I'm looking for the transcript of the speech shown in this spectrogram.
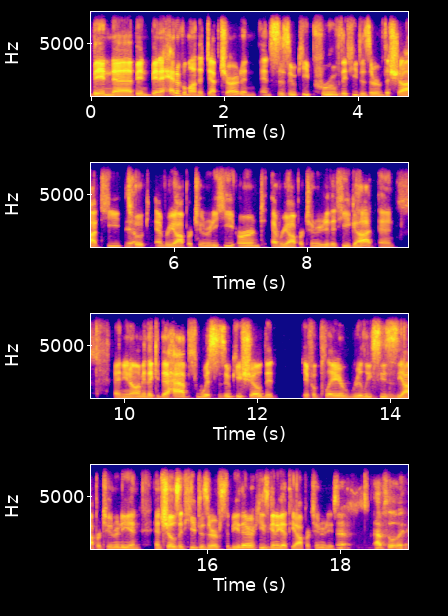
been uh, been been ahead of him on the depth chart, and and Suzuki proved that he deserved the shot. He yeah. took every opportunity. He earned every opportunity that he got, and and you know, I mean, the, the Habs with Suzuki showed that if a player really seizes the opportunity and and shows that he deserves to be there, he's going to get the opportunities. Yeah, absolutely.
